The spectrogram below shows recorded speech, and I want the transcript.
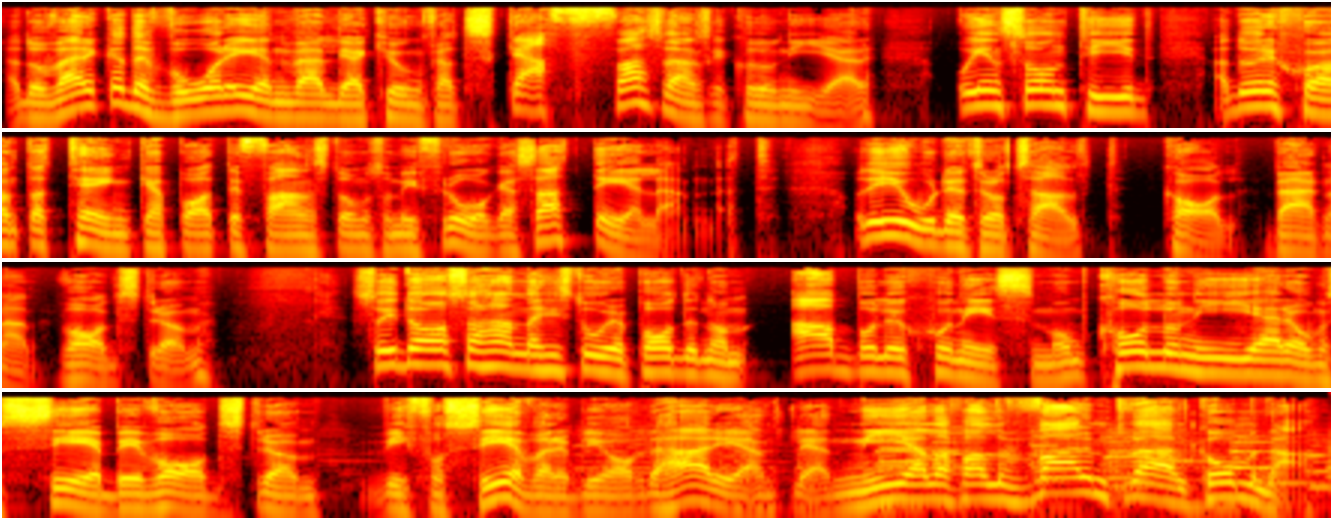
ja då verkade vår enväldiga kung för att skaffa svenska kolonier. Och i en sån tid, ja då är det skönt att tänka på att det fanns de som ifrågasatte eländet. Och det gjorde trots allt Karl Bernhard Wadström. Så idag så handlar historiepodden om abolitionism, om kolonier, om CB Wadström. Vi får se vad det blir av det här egentligen. Ni är i alla fall varmt välkomna!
